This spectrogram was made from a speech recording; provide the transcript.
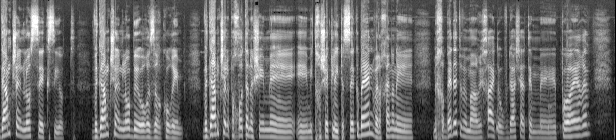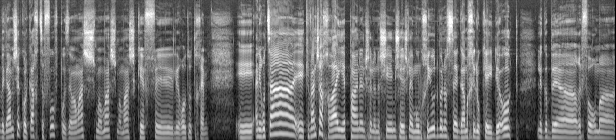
גם כשהן לא סקסיות. וגם כשהן לא באור הזרקורים, וגם כשלפחות אנשים אה, אה, מתחשק להתעסק בהן, ולכן אני מכבדת ומעריכה את העובדה שאתם אה, פה הערב, וגם שכל כך צפוף פה, זה ממש ממש ממש כיף לראות אתכם. אני רוצה, כיוון שאחריי יהיה פאנל של אנשים שיש להם מומחיות בנושא, גם חילוקי דעות לגבי הרפורמה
